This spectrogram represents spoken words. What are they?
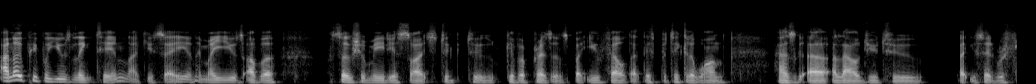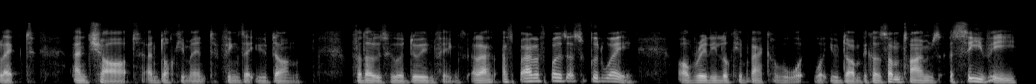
I know people use LinkedIn, like you say, and they may use other social media sites to to give a presence, but you felt that this particular one has uh, allowed you to, like you said, reflect and chart and document things that you've done for those who are doing things. And I, I, I suppose that's a good way of really looking back over what, what you've done because sometimes a CV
